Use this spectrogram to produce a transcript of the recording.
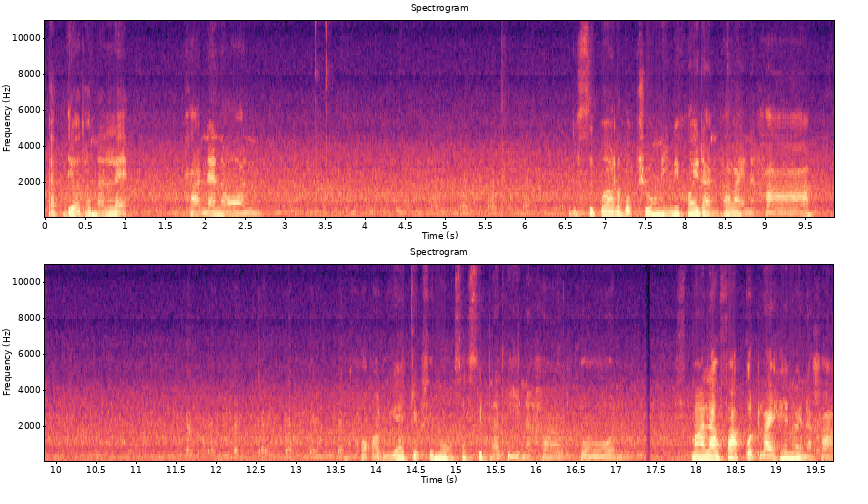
แป๊บเดียวเท่านั้นแหละ ผ่านแน่นอน รู้สึกว่าระบบช่วงนี้ไม่ค่อยดันเท่าไหร่นะคะ ขออนุญาตเก็บชั่วโมงสักสิบนาทีนะคะทุกคน มาแล้วฝากกดไลค์ให้หน่อยนะคะ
